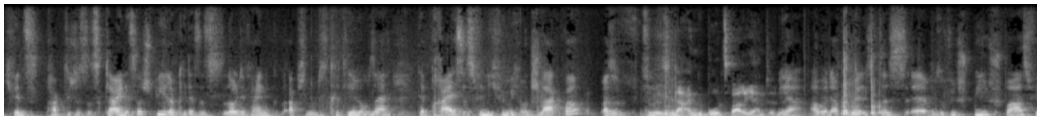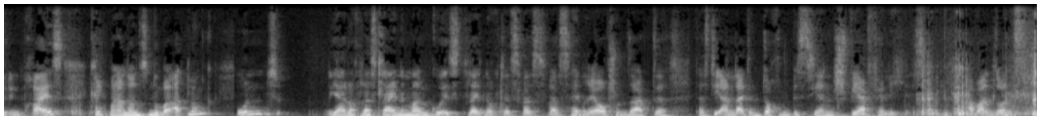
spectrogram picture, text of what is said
Ich finde es praktisch, dass es klein ist, das Spiel. Okay, das ist, sollte kein absolutes Kriterium sein. Der Preis ist, finde ich, für mich unschlagbar. Also, so Zumindest in der Angebotsvariante. Ne? ja, aber dafür ist das ähm, so viel Spielspaß für den Preis, kriegt man ansonsten nur bei Adlung. Und ja, doch das kleine Manko ist vielleicht noch das, was, was Henry auch schon sagte, dass die Anleitung doch ein bisschen schwerfällig ist. Aber ansonsten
